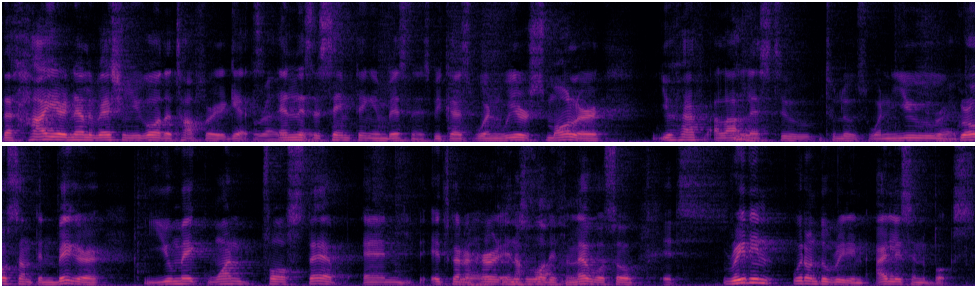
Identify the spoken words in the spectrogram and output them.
the higher in elevation you go the tougher it gets. Right, and it's the same thing in business because when we're smaller you have a lot less to to lose. When you Correct. grow something bigger you make one false step and it's gonna Right. hurt in a whole lot, different level. So it's reading we don't do reading. I listen to books.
